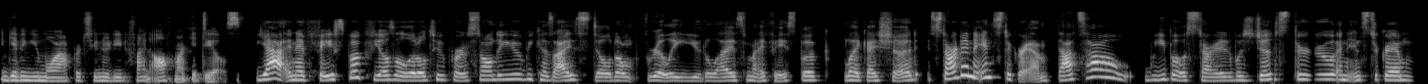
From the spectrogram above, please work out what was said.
and giving you more opportunity to find off market deals. Yeah. And if Facebook feels a little too personal to you, because I still don't really utilize my Facebook like I should, start an Instagram. That's how we both started, was just through an Instagram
